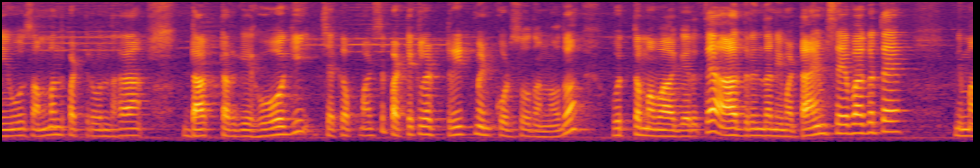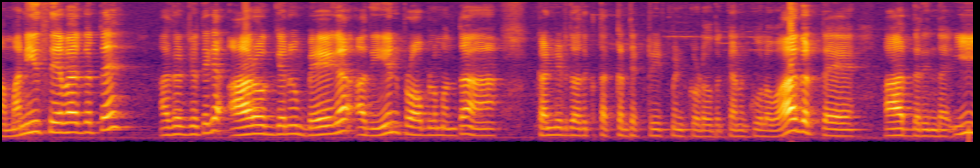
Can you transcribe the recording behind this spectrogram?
ನೀವು ಸಂಬಂಧಪಟ್ಟಿರುವಂತಹ ಡಾಕ್ಟರ್ಗೆ ಹೋಗಿ ಚೆಕಪ್ ಮಾಡಿಸಿ ಪರ್ಟಿಕ್ಯುಲರ್ ಟ್ರೀಟ್ಮೆಂಟ್ ಕೊಡಿಸೋದು ಅನ್ನೋದು ಉತ್ತಮವಾಗಿರುತ್ತೆ. ಆದ್ದರಿಂದ ನಿಮ್ಮ ಟೈಮ್ ಸೇವ್ ಆಗುತ್ತೆ, ನಿಮ್ಮ ಮನಿ ಸೇವ್ ಆಗುತ್ತೆ. ಅದರ ಜೊತೆಗೆ ಆರೋಗ್ಯನೂ ಬೇಗ, ಅದು ಏನು ಪ್ರಾಬ್ಲಮ್ ಅಂತ ಕಂಡಿಡಿದು ಅದಕ್ಕೆ ತಕ್ಕಂತೆ ಟ್ರೀಟ್ಮೆಂಟ್ ಕೊಡೋದಕ್ಕೆ ಅನುಕೂಲವಾಗುತ್ತೆ. ಆದ್ದರಿಂದ ಈ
